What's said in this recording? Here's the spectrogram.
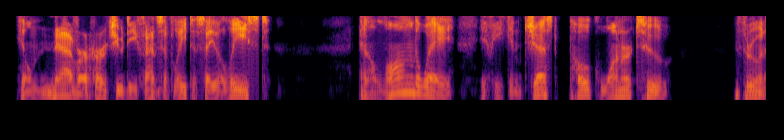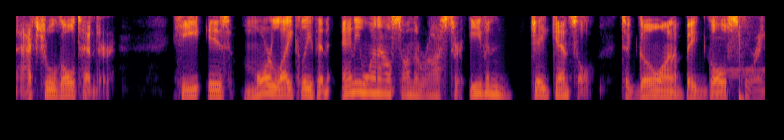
He'll never hurt you defensively, to say the least. And along the way, if he can just poke one or two through an actual goaltender, he is more likely than anyone else on the roster, even Jake Guentzel, to go on a big goal scoring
